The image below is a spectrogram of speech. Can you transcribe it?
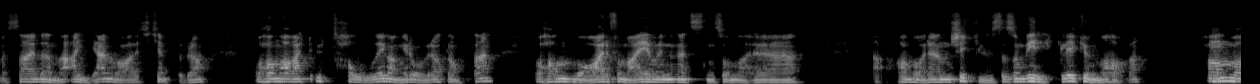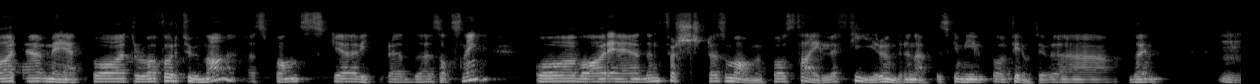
med seg denne eieren var kjempebra. Og han har vært utallige ganger over Atlanteren. Og han var for meg nesten sånn derre ja, Han var en skikkelse som virkelig kunne havet. Han mm. var eh, med på jeg tror det var Fortuna, spansk Whitbread-satsing. Eh, og var eh, den første som var med på å seile 400 nautiske mil på 24 døgn. Mm.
